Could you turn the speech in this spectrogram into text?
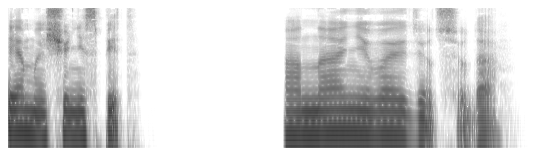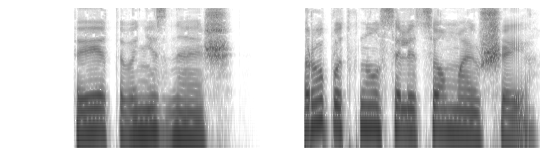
«Эмма еще не спит». «Она не войдет сюда». «Ты этого не знаешь». Роб уткнулся лицом в мою шею.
